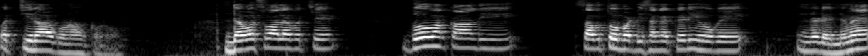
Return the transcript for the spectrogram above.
25 ਨਾਲ ਗੁਣਾ ਕਰੋ। ਡਬਲ ਸਵਾਲ ਹੈ ਬੱਚੇ, ਦੋ ਅੰਕਾਂ ਦੀ ਸਭ ਤੋਂ ਵੱਡੀ ਸੰਖਿਆ ਕਿਹੜੀ ਹੋ ਗਈ? 99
